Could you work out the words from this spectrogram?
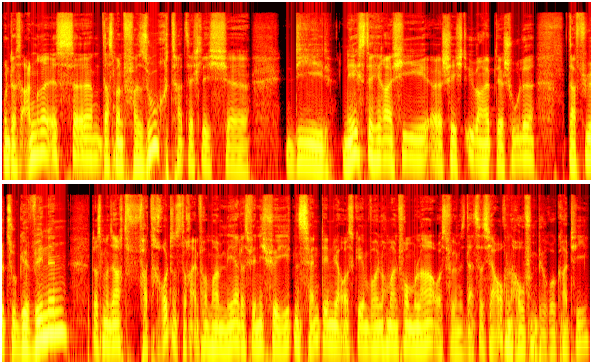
Und das andere ist, äh, dass man versucht tatsächlich äh, die nächste Hierarchieschicht überhalb der Schule dafür zu gewinnen, dass man sagt, vertraut uns doch einfach mal mehr, dass wir nicht für jeden Cent, den wir ausgeben wollen, nochmal ein Formular ausfüllen müssen. Das ist ja auch ein Haufen Bürokratie.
